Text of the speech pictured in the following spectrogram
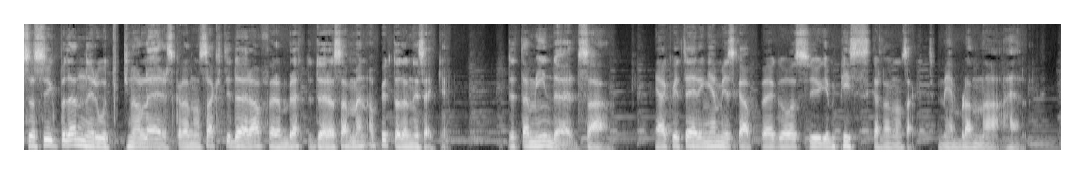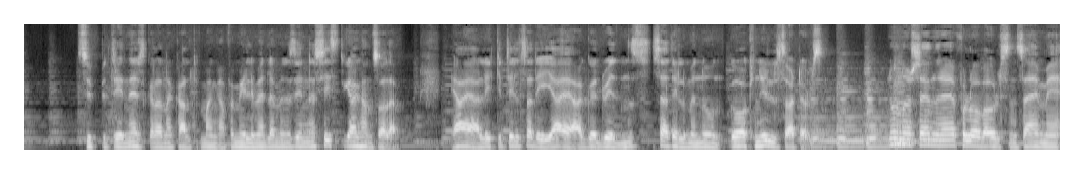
Så sug på den, rotknaller, skal han ha sagt i døra før han brettet døra sammen og putta den i sekken. Dette er min dør, sa han. Jeg har kvittering hjemme i skapet, gå og sug en piss, skal han ha sagt, med blanda hell. Suppetriner skal han ha kalt mange av familiemedlemmene sine sist gang han så dem. Ja ja, lykke til, sa de. Ja ja, good riddance, sa til og med noen. Gå og knull, svarte Olsen. Noen år senere forlova Olsen seg med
